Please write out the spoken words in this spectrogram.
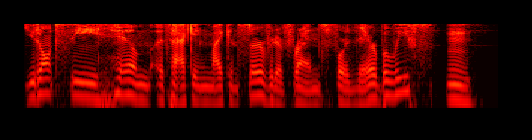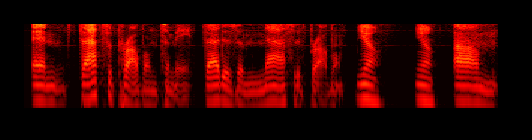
you don't see him attacking my conservative friends for their beliefs Mm, and that's a problem to me that is a massive problem yeah. Yeah. Um,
